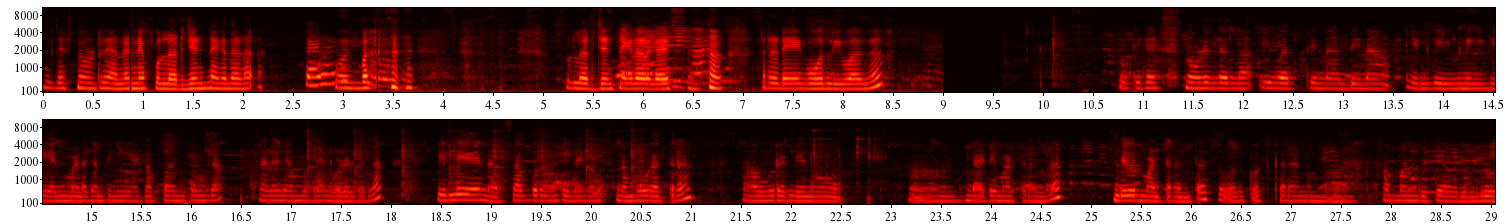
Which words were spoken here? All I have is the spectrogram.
ಗೈಸ್ ನೋಡ್ರಿ ಅನನ್ಯ ಫುಲ್ ಅರ್ಜೆಂಟ್ನಾಗ ಅದಾಳ. ಹೋಗಿ ಬಾ. ಫುಲ್ ಅರ್ಜೆಂಟ್ನಾಗ ಅದಾಳ ಗಾಯ್ಸ್ ರೆಡಿಯಾಗಿ ಓದ್ಲಿ ಇವಾಗ. ಓಕೆ ಗಾಯ್ಸ್ ನೋಡಿದ್ರಲ್ಲ ಇವತ್ತಿನ ದಿನ ಇಲ್ಲಿಗೆ ಈವ್ನಿಂಗಿಗೆ ಎಂಡ್ ಮಾಡಕಂತೀನಿ. ಯಾಕಪ್ಪ ಅಂತಂದ್ರೆ ಅನನ್ಯ ಮೊದಲೇ ನೋಡಿದ್ರಲ್ಲ ಇಲ್ಲೇ ನರಸಾಪುರ ಅಂತಿದೆ ಗೈಸ್ ನಮ್ಮೂರ ಹತ್ರ. ಆ ಊರಲ್ಲಿ ಏನೋ ಬ್ಯಾಟಿ ಮಾಡ್ತಾರಂದ್ರೆ. ದೇವ್ರು ಮಾಡ್ತಾರಂತ. ಸೊ ಅದಕ್ಕೋಸ್ಕರ ನಮ್ಮ ಅಮ್ಮನ ಜೊತೆ ಅವರಿಬ್ಬರು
